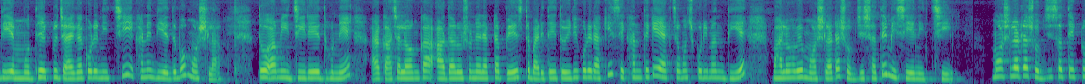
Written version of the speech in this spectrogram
দিয়ে মধ্যে একটু জায়গা করে নিচ্ছি। এখানে দিয়ে দেব মশলা। তো আমি জিরে, ধনে আর কাঁচা লঙ্কা, আদা, রসুনের একটা পেস্ট বাড়িতেই তৈরি করে রাখি। সেখান থেকে এক চামচ পরিমাণ দিয়ে ভালোভাবে মশলাটা সবজির সাথে মিশিয়ে নিচ্ছি। মশলাটা সবজির সাথে একটু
